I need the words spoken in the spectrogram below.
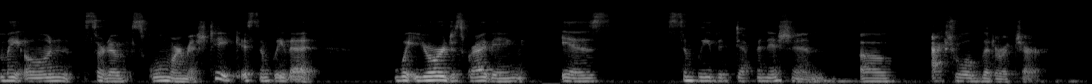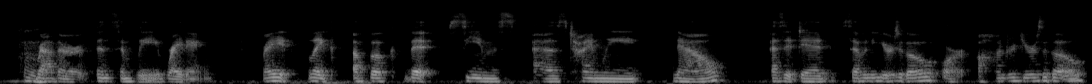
my own sort of school marmish take is simply that what you're describing is simply the definition of actual literature Hmm. rather than simply writing, right? Like a book that seems as timely now as it did 70 years ago or 100 years ago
